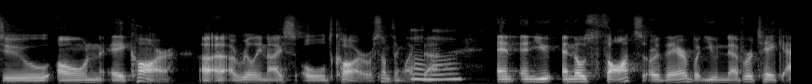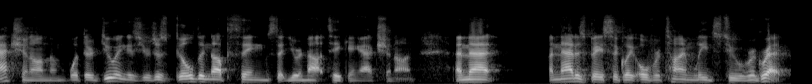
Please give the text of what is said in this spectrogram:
to own a car. a, a really nice old car or something like mm-hmm. that and and you and those thoughts are there but you never take action on them what they're doing is you're just building up things that you're not taking action on and that and that is basically over time leads to regret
